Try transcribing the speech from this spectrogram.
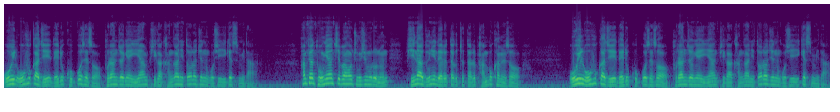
5일 오후까지 내륙 곳곳에서 불안정에 의한 비가 간간히 떨어지는 곳이 있겠습니다. 한편 동해안 지방을 중심으로는 비나 눈이 내렸다 그쳤다를 반복하면서 5일 오후까지 내륙 곳곳에서 불안정에 의한 비가 간간히 떨어지는 곳이 있겠습니다.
